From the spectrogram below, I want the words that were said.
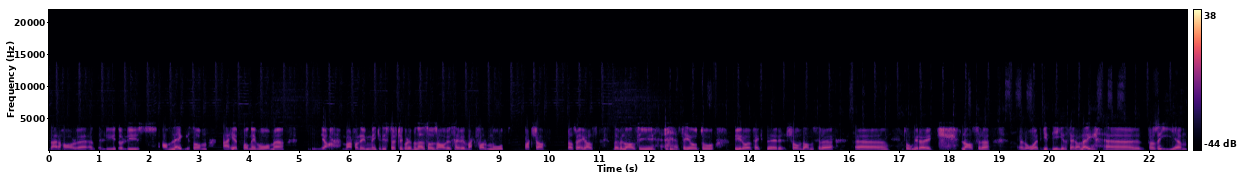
Der har du et lyd- og lysanlegg som er helt på nivå med ja, i hvert fall ikke de største klubbene. Så, så vi, ser vi i hvert fall mot Pacha Las Vegas. Det vil da si CO2, pyroeffekter, showdansere, eh, tung røyk, lasere og et gedigent stereoanlegg. Eh, for å gi en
